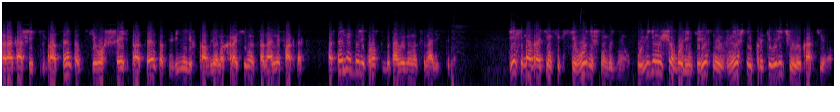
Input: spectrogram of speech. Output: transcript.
46% всего 6% винили в проблемах России национальный фактор. Остальные были просто бытовыми националистами. Если мы обратимся к сегодняшнему дню, увидим еще более интересную внешне противоречивую картину.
